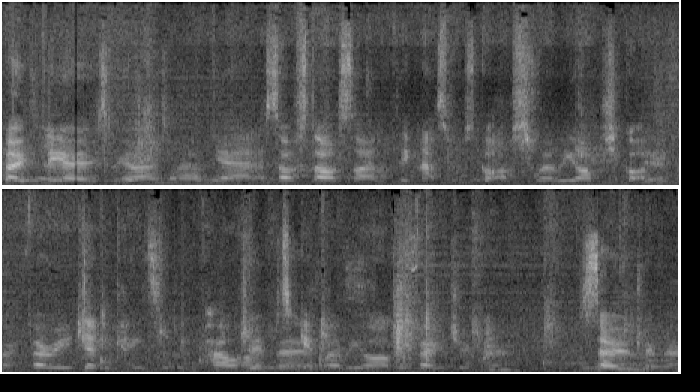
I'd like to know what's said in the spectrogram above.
Both Leos we are as well. yeah, it's our star sign. I think that's what's got us where we are. We've got to be very, very dedicated and power hungry to get where we are. We're very driven. So driven.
